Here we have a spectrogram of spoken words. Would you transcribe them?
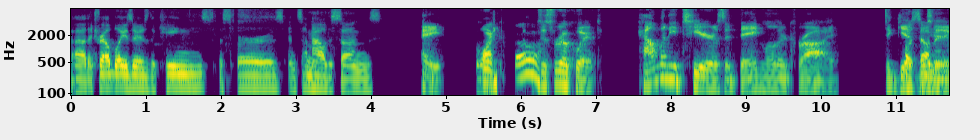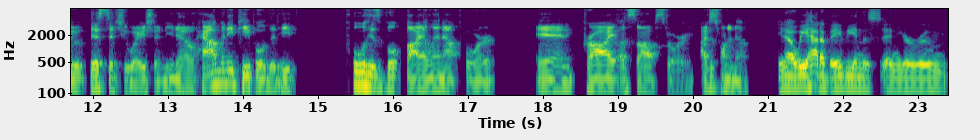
uh, the Trailblazers, the Kings, the Spurs, and somehow the Suns. Hey, Watch. quick, Oh, just real quick. How many tears did Dame Lillard cry to get Oh, into this situation? You know, how many people did he pull his violin out for and cry a sob story? I just want to know. You know, we had a baby in this in your room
